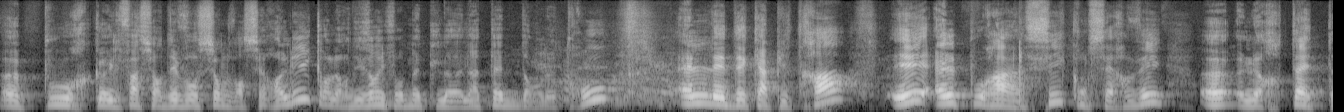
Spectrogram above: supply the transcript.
euh, pour qu'ils fassent leur dévotion devant ces reliques, en leur disant il faut mettre la tête dans le trou. Elle les décapitera et elle pourra ainsi conserver leur tête.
